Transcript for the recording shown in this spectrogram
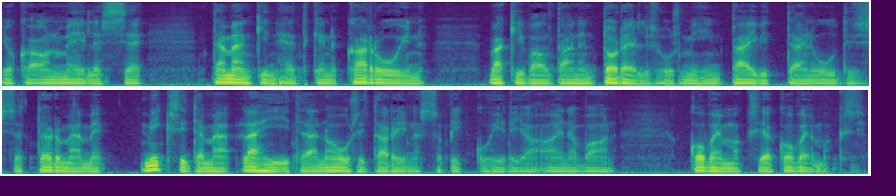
joka on meille se tämänkin hetken karuin väkivaltainen todellisuus, mihin päivittäin uutisissa törmäämme. Miksi tämä Lähi-Itä nousi tarinassa pikkuhiljaa aina vaan kovemmaksi ja kovemmaksi?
